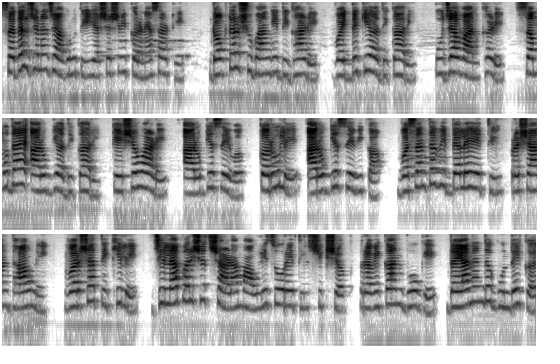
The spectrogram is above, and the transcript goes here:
सदर जनजागृती यशस्वी करण्यासाठी डॉक्टर शुभांगी दिघाडे वैद्यकीय अधिकारी पूजा वानखडे समुदाय आरोग्य अधिकारी केशववाडे आरोग्य सेवक करुले आरोग्य सेविका वसंत विद्यालय येथील प्रशांत धावणे वर्षा तिखिले जिल्हा परिषद शाळा माऊली चोर येथील शिक्षक रविकांत भोगे दयानंद गुंदेकर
